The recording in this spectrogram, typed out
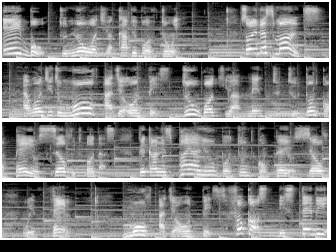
able to know what you are capable of doing. So, in this month, I want you to move at your own pace. Do what you are meant to do. Don't compare yourself with others. They can inspire you, but don't compare yourself with them. Move at your own pace. Focus. Be steady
